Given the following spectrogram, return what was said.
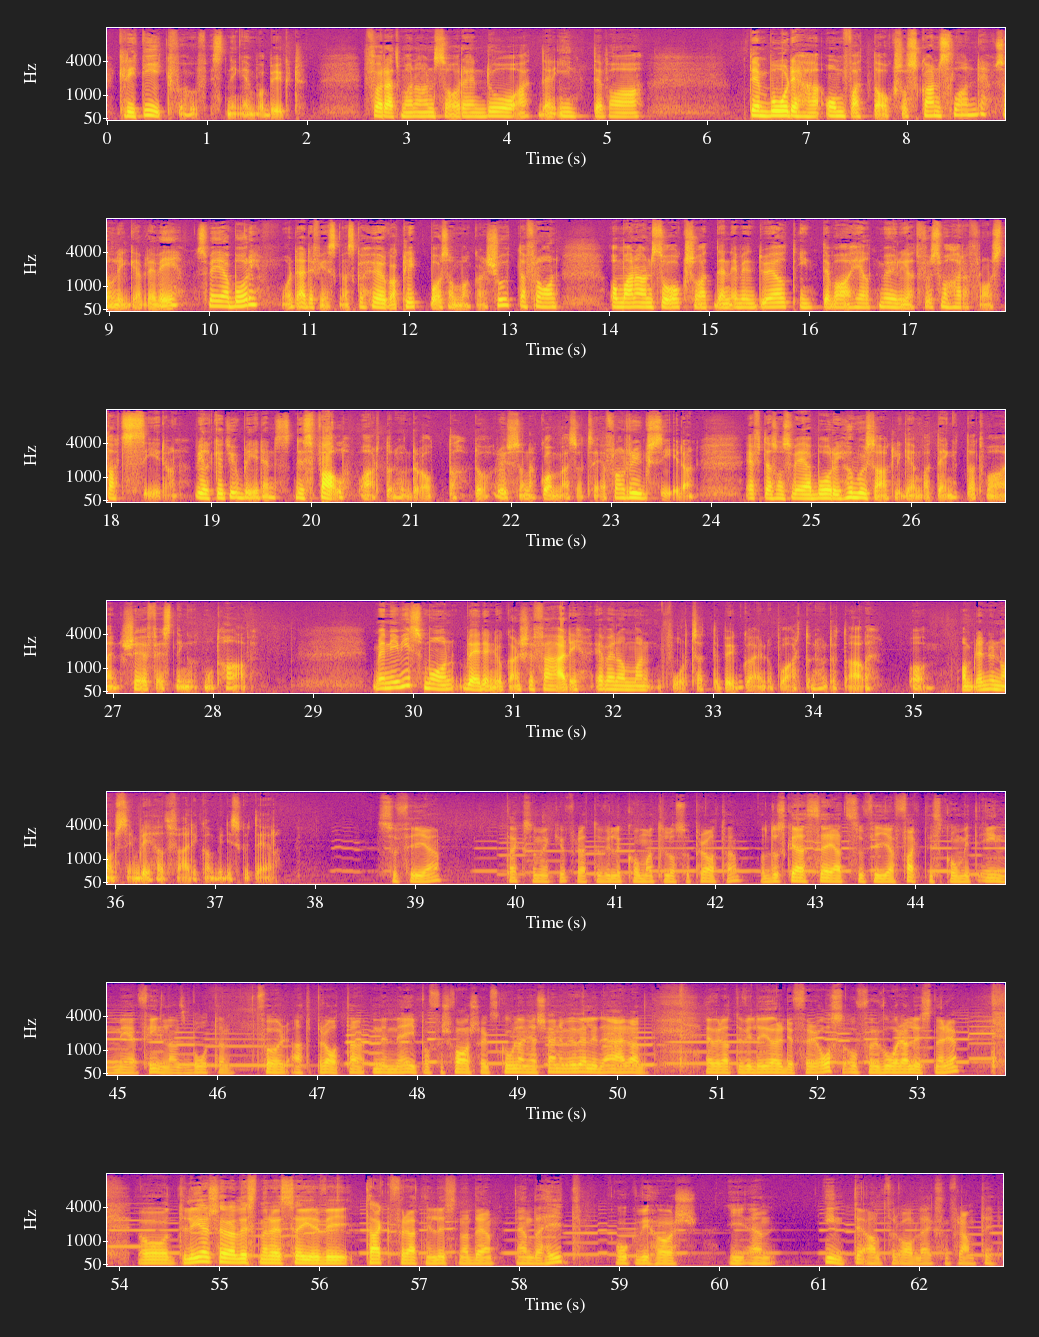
kritik för hur fästningen var byggd. För att man ansåg ändå att den inte var den borde ha omfattat också Skanslandet som ligger bredvid Sveaborg och där det finns ganska höga klippor som man kan skjuta från. Och man ansåg också att den eventuellt inte var helt möjlig att försvara från stadssidan, vilket ju blir dess, dess fall 1808 då ryssarna kommer så att säga från ryggsidan eftersom Sveaborg huvudsakligen var tänkt att vara en sjöfästning ut mot havet. Men i viss mån blev den ju kanske färdig även om man fortsatte bygga ännu på 1800-talet. Och om den nu någonsin blir helt färdig kan vi diskutera. Sofia, tack så mycket för att du ville komma till oss och prata. Och då ska jag säga att Sofia faktiskt kommit in med Finlandsbåten för att prata med mig på Försvarshögskolan. Jag känner mig väldigt ärad över att du ville göra det för oss och för våra lyssnare. Och till er kära lyssnare säger vi tack för att ni lyssnade ända hit och vi hörs i en inte alltför avlägsen framtid.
